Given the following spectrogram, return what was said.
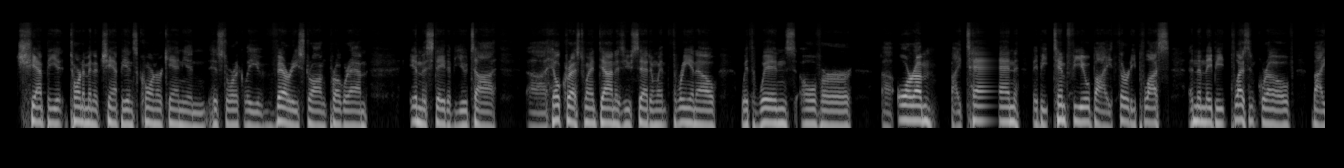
champion tournament of champions corner canyon historically very strong program in the state of utah uh, hillcrest went down as you said and went 3 and 0 with wins over uh, orem by 10 they beat timpview by 30 plus and then they beat pleasant grove by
